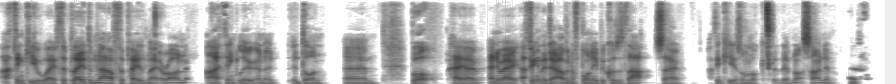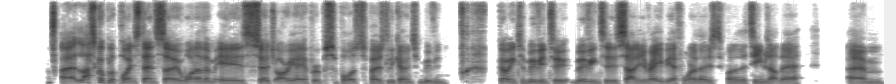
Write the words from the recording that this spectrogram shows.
I think either way, if they played them now, if they played them later on, I think Luton are, are done. Um, but hey ho. Anyway, I think they don't have enough money because of that. So I think he is unlucky that they've not signed him. Uh, last couple of points then. So one of them is Serge Aurier supports supposedly going to moving, going to moving to moving to Saudi Arabia for one of those one of the teams out there. Um,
